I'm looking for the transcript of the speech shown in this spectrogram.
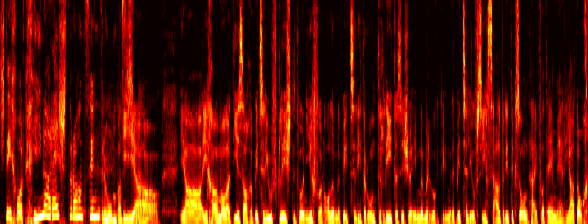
Stichwort China-Restaurant-Syndrom. Was ist ja, das? ja, ich habe mal die Sachen ein bisschen aufgelistet, wo ich vor allem ein bisschen darunter leide. Das ist ja immer, man schaut immer ein bisschen auf sich selber in der Gesundheit von dem her. Ja, doch.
